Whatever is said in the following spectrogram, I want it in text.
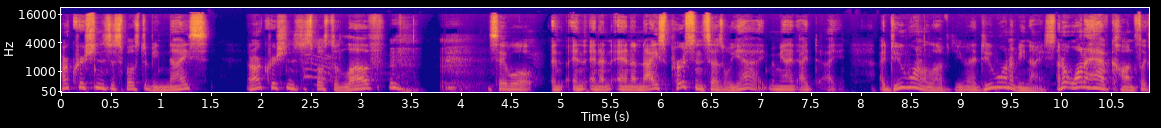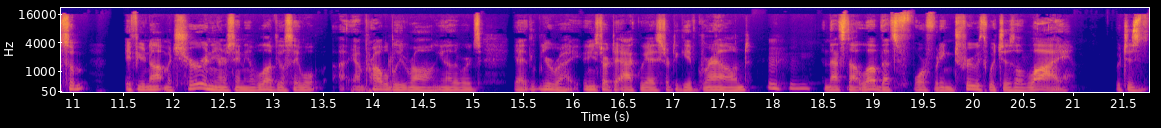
Aren't Christians just supposed to be nice? And aren't Christians just supposed to love? you say, Well, and, and, and, a, and a nice person says, Well, yeah, I mean, I, I, I, I do want to love you and I do want to be nice. I don't want to have conflict. So if you're not mature in the understanding of love, you'll say, Well, I, I'm probably wrong. In other words, yeah, you're right. And you start to acquiesce, start to give ground Mm-hmm. and that's not love that's forfeiting truth which is a lie which is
